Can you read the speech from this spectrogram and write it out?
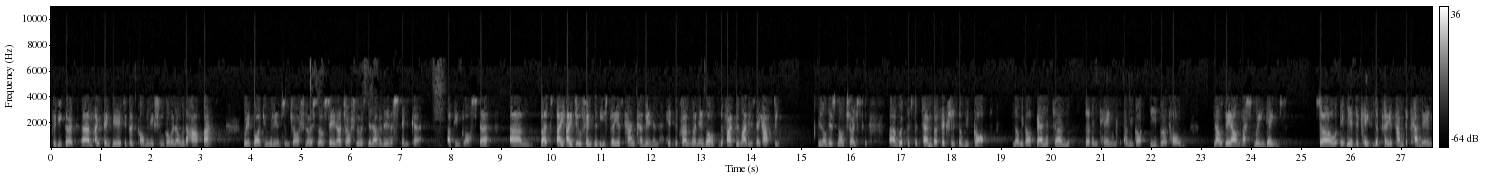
pretty good. Um, I think there is a good combination going on with the halfback with Rhodri Williams and Josh Lewis. So saying that Josh Lewis did have a bit of a stinker up in Gloucester. Um, but I, I do think that these players can come in and hit the ground running. Well, the fact of the matter is they have to. You know, there's no choice. Uh, with the September fixtures that we've got, you know, we got Benetton, Southern Kings, and we got Zebre at home. Now, they are must-win games. So it is a case of the players having to come in,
